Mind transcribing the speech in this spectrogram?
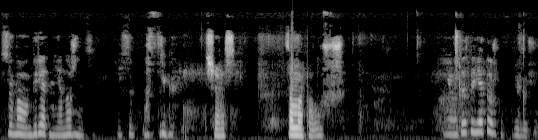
Все, мама, бери от меня ножницы. Я все постригаю. Сейчас. Сама положишь. Не, вот это я тоже подстригу сейчас.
